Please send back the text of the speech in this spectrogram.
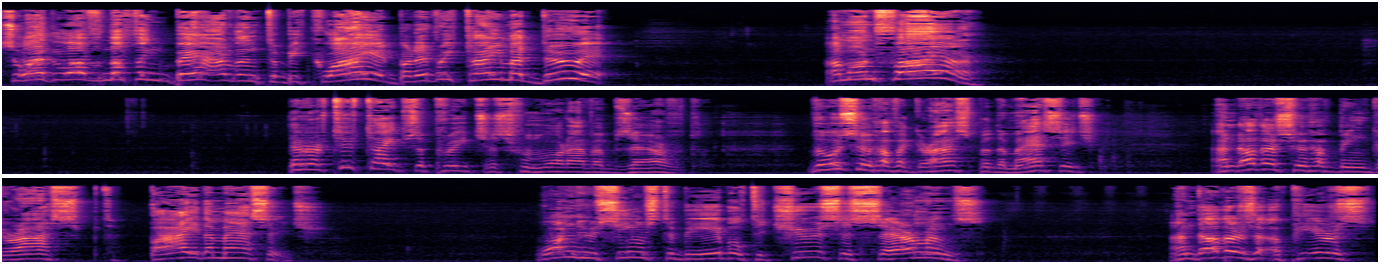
So I'd love nothing better than to be quiet, but every time I do it, I'm on fire. There are two types of preachers from what I've observed. Those who have a grasp of the message and others who have been grasped by the message. One who seems to be able to choose his sermons and others it appears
